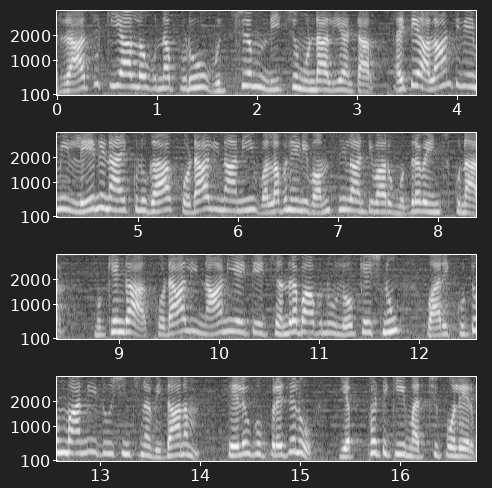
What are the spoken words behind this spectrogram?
రాజకీయాల్లో ఉన్నప్పుడు ఉచ్చం నీచం ఉండాలి అంటారు. అయితే అలాంటివేమీ లేని నాయకులుగా కొడాలి నాని వల్లభనేని వంశీ లాంటి వారు ముద్ర వేయించుకున్నారు. ముఖ్యంగా కొడాలి నాని అయితే చంద్రబాబును లోకేష్ను వారి కుటుంబాన్ని దూషించిన విధానం తెలుగు ప్రజలు ఎప్పటికీ మర్చిపోలేరు.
